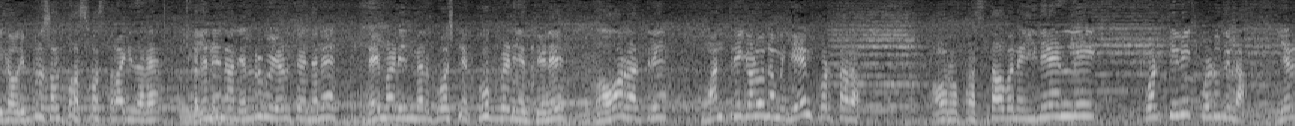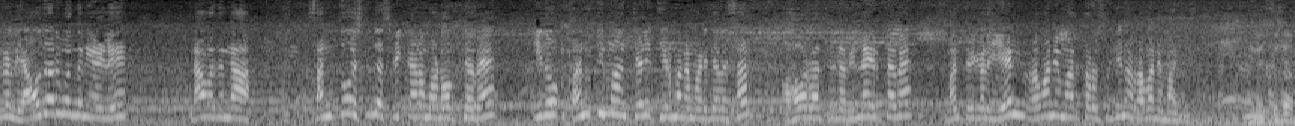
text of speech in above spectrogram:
ಈಗ ಅವರಿಬ್ಬರು ಸ್ವಲ್ಪ ಅಸ್ವಸ್ಥರಾಗಿದ್ದಾರೆ. ಅದನ್ನೇ ನಾನು ಎಲ್ರಿಗೂ ಹೇಳ್ತಾ ಇದ್ದೇನೆ. ದಯಮಾಡಿ ಇನ್ಮೇಲೆ ಘೋಷಣೆ ಕೂಗಬೇಡಿ ಅಂತೇಳಿ. ಅಹೋರಾತ್ರಿ ಮಂತ್ರಿಗಳು ನಮಗೇನು ಕೊಡ್ತಾರೋ, ಅವರು ಪ್ರಸ್ತಾವನೆ ಇದೆ ಅನ್ನಲಿ ಕೊಡ್ತೀವಿ, ಕೊಡುವುದಿಲ್ಲ. ಎರಡರಲ್ಲಿ ಯಾವುದಾದ್ರು ಒಂದನ್ನು ಹೇಳಿ. ನಾವು ಅದನ್ನು ಸಂತೋಷದಿಂದ ಸ್ವೀಕಾರ ಮಾಡಿ ಹೋಗ್ತೇವೆ. ಇದು ಅಂತಿಮ ಅಂತೇಳಿ ತೀರ್ಮಾನ ಮಾಡಿದ್ದೇವೆ ಸರ್. ಅಹೋರಾತ್ರಿ ನಾವು ಇಲ್ಲೇ ಇರ್ತೇವೆ. ಮಂತ್ರಿಗಳು ಏನು ರವಾನೆ ಮಾಡ್ತಾರೋ ಸುದ್ದಿನ ರವಾನೆ ಮಾಡಿ ಸರ್.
